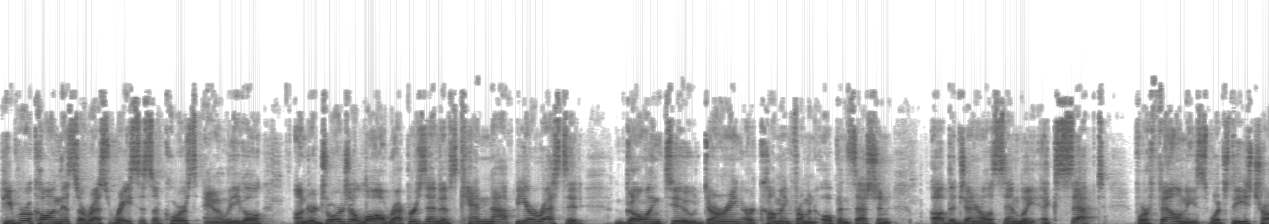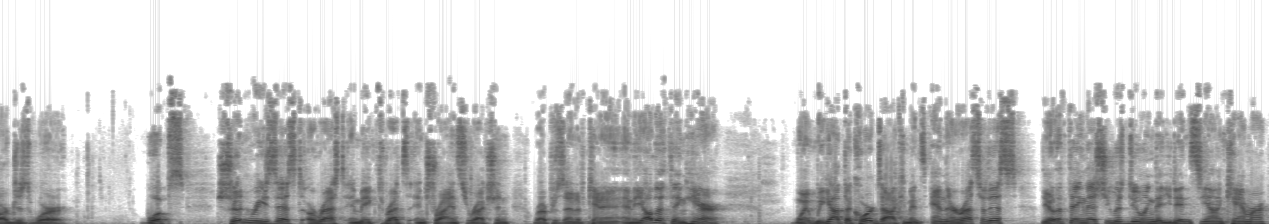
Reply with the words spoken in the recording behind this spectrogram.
People are calling this arrest racist, of course, and illegal. Under Georgia law, representatives cannot be arrested going to, during, or coming from an open session of the General Assembly except for felonies, which these charges were. Whoops. Shouldn't resist arrest and make threats and try insurrection, Representative Kennan. And the other thing here, when we got the court documents and the arrest for this, the other thing that she was doing that you didn't see on camera,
